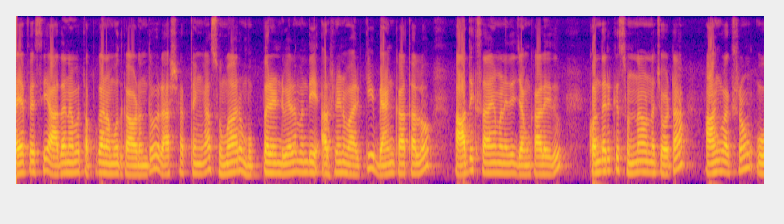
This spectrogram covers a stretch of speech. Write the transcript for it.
ఐఎఫ్ఎస్సి ఆధార్ నంబర్ తప్పుగా నమోదు కావడంతో రాష్ట్ర వ్యాప్తంగా సుమారు ముప్పై రెండు వేల మంది అర్హులైన వారికి బ్యాంక్ ఖాతాలో ఆర్థిక సాయం అనేది జమ కాలేదు. కొందరికి సున్నా ఉన్న చోట ఆంగ్ల అక్షరం ఓ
